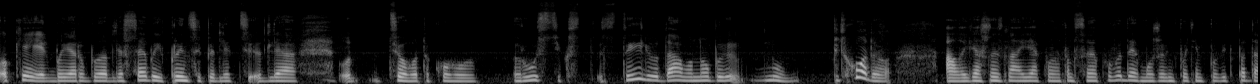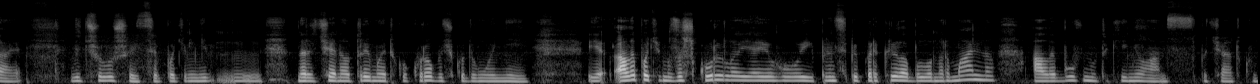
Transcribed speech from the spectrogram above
окей, якби я робила для себе, і в принципі для, для цього такого рустік стилю, да, воно би ну, підходило. Але я ж не знаю, як воно там себе поведе. Може він потім повідпадає, відшелушиться. Потім наречена отримує таку коробочку, думаю, ні. Але потім зашкурила я його і, в принципі, перекрила було нормально, але був ну, такий нюанс спочатку.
